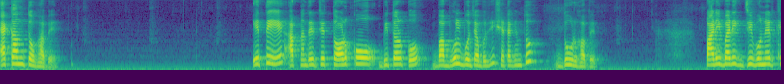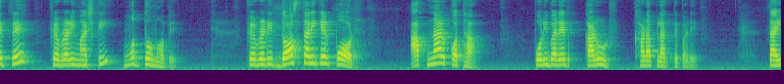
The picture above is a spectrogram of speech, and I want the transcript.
একান্তভাবে। এতে আপনাদের যে তর্ক, বিতর্ক বা ভুল বোঝাবুঝি, সেটা কিন্তু দূর হবে। পারিবারিক জীবনের ক্ষেত্রে ফেব্রুয়ারি মাসটি মধ্যম হবে। ফেব্রুয়ারির দশ তারিখের পর আপনার কথা পরিবারের কারুর খারাপ লাগতে পারে। তাই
